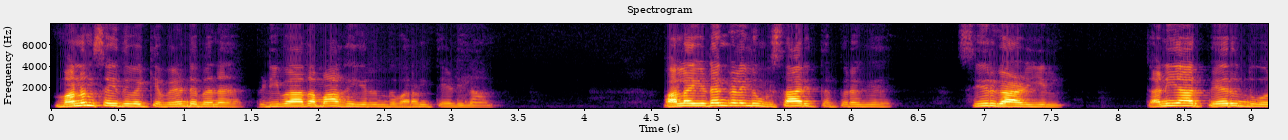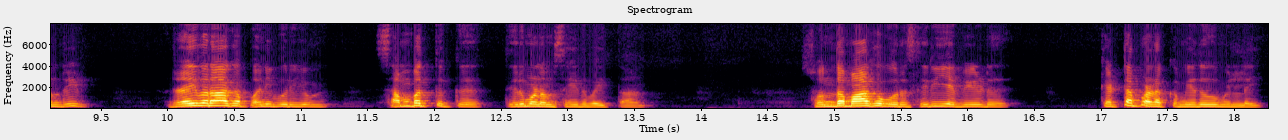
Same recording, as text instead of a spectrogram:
மனம் செய்து வைக்க வேண்டுமென பிடிவாதமாக இருந்து வரன் தேடினான். பல இடங்களிலும் விசாரித்த பிறகு சீர்காழியில் தனியார் பேருந்து ஒன்றில் டிரைவராக பணிபுரியும் சம்பத்துக்கு திருமணம் செய்து வைத்தான். சொந்தமாக ஒரு சிறிய வீடு கெட்ட பழக்கம் எதுவும் இல்லை.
